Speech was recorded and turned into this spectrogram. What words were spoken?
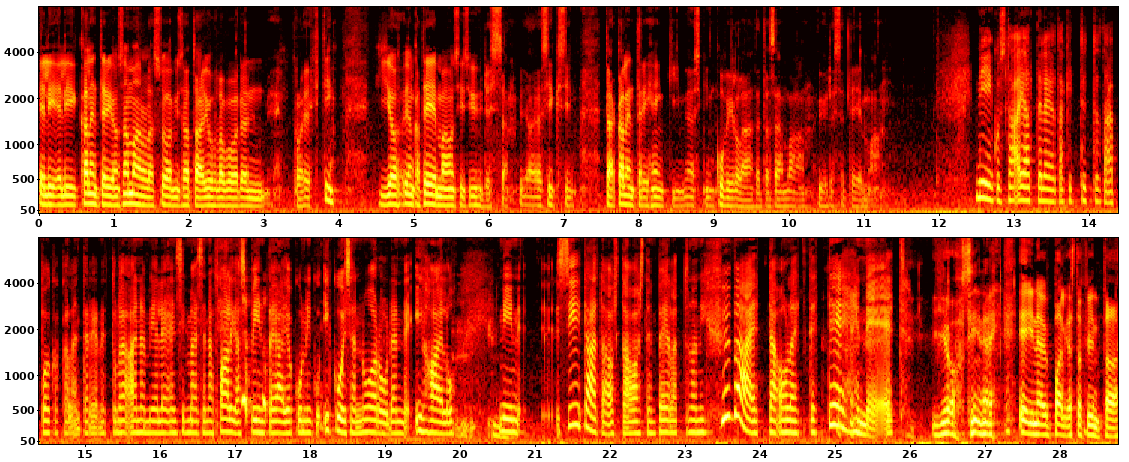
Eli, eli kalenteri on samalla Suomi 100 juhlavuoden projekti, jo, jonka teema on siis yhdessä. Ja, ja siksi tämä kalenteri henkii myöskin kuvillaan tätä samaa yhdessä teemaa. Niin, kun sitä ajattelee jotakin tyttö- tai poikakalenteria, niin tulee aina mieleen ensimmäisenä paljaspinta ja joku niin kuin ikuisen nuoruuden ihailu. Niin siitä taustaa vasten peilattuna, niin hyvä, että olette tehneet. Joo, siinä ei, ei näy paljasta pintaa.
